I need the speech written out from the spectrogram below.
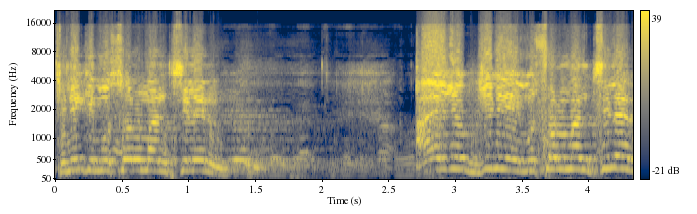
তিনি কি মুসলমান ছিলেন? আয়োজক যিনি মুসলমান ছিলেন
